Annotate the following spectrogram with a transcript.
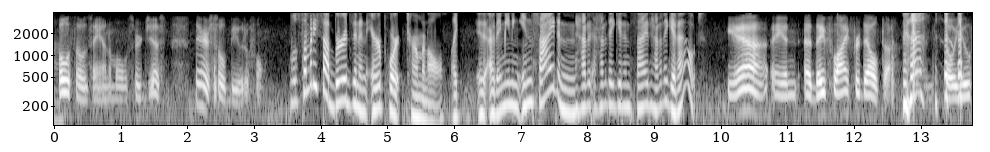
white. Both those animals are just—they are so beautiful. Well, somebody saw birds in an airport terminal. Like, are they meaning inside? And how do how do they get inside? How do they get out? Yeah, and uh, they fly for Delta, so you'll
